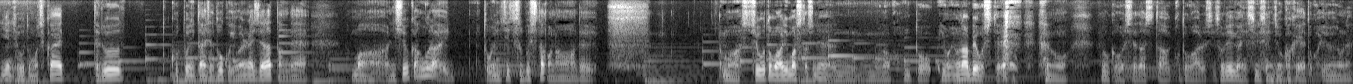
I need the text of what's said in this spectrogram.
家に仕事持ち帰っててることに対してどうこう言われない時代だったんでまあ2週間ぐらい土日潰したかな。でまあ仕事もありましたしね、もうなんか本当夜なべをして あの評価をして出したことがあるしそれ以外に推薦状書けとかいろいろね、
